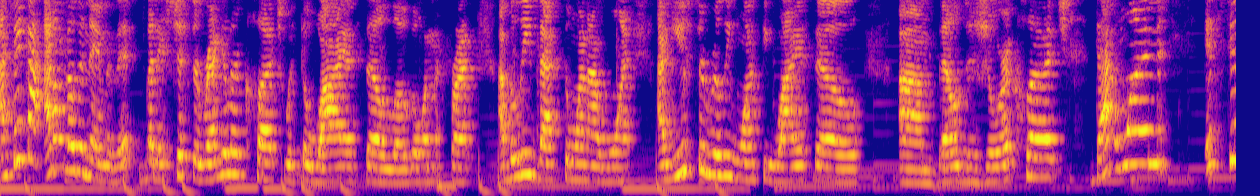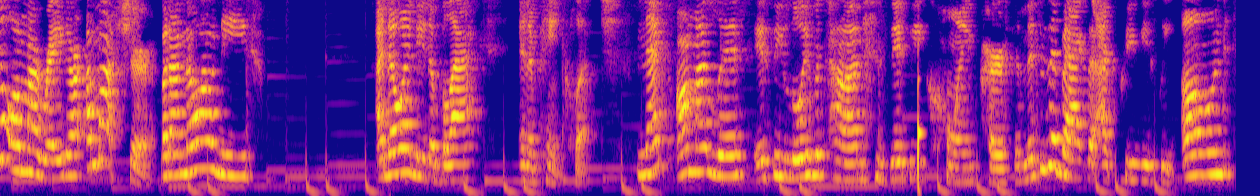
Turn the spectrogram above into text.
I think, I, I, don't know the name of it, but it's just a regular clutch with the YSL logo on the front. I believe that's the one I want. I used to really want the YSL um, Belle de Jour clutch. That one, it's still on my radar. I'm not sure, but I know I'll need, I know I need a black and a pink clutch. Next on my list is the Louis Vuitton Zippy Coin Purse. And this is a bag that I previously owned.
